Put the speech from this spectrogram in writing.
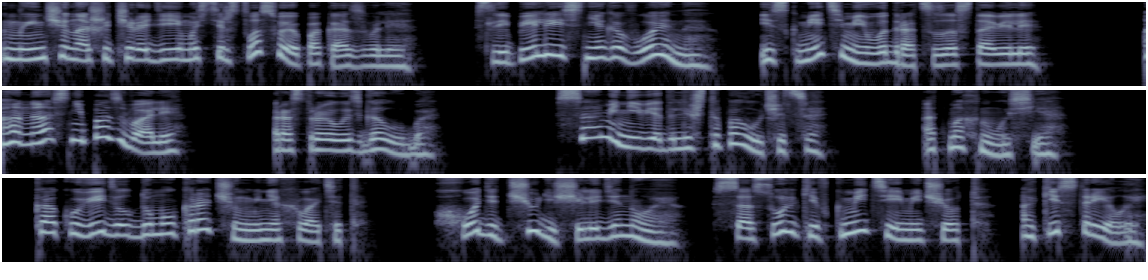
Нынче наши чародеи мастерство свое показывали. Слепили из снега воина, и с кметями его драться заставили. А нас не позвали, — расстроилась Голуба. Сами не ведали, что получится. Отмахнулась я. Как увидел, думал, карачун меня хватит. Ходит чудище ледяное, сосульки в кмете мечет, аки стрелы.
